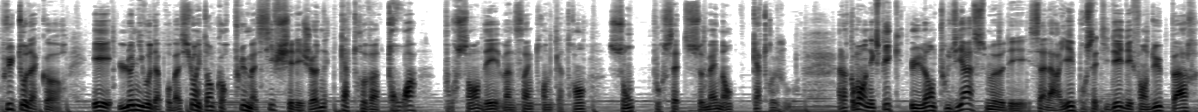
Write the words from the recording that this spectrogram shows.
plutôt d'accord. Et le niveau d'approbation est encore plus massif chez les jeunes. 83% des 25-34 ans sont pour cette semaine en 4 jours. Alors comment on explique l'enthousiasme des salariés pour cette idée défendue par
